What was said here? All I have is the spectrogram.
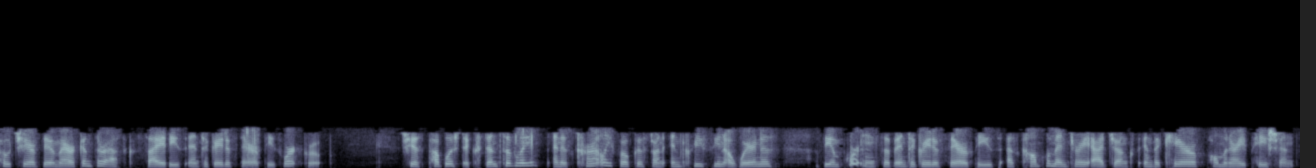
co-chair of the American Thoracic Society's Integrative Therapies Work Group. She has published extensively and is currently focused on increasing awareness of the importance of integrative therapies as complementary adjuncts in the care of pulmonary patients.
